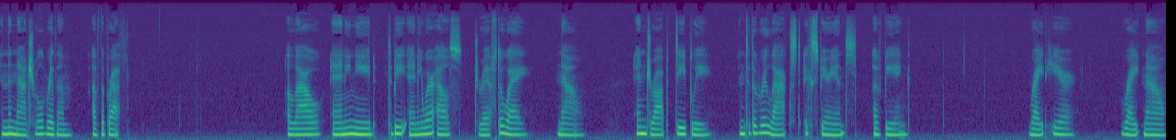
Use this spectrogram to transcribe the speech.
in the natural rhythm of the breath. Allow any need to be anywhere else drift away now and drop deeply into the relaxed experience of being. Right here, right now.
